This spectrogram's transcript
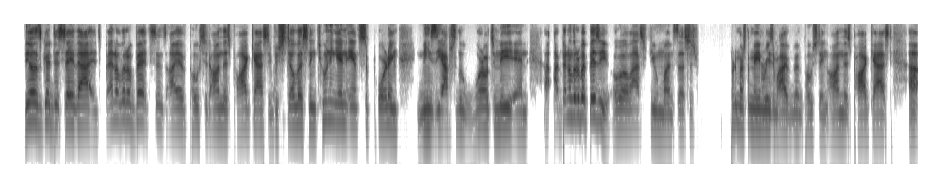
feels good to say that. It's been a little bit since I have posted on this podcast. If you're still listening, tuning in, and supporting means the absolute world to me. And uh, I've been a little bit busy over the last few months. That's just pretty much the main reason why I've been posting on this podcast. Uh,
